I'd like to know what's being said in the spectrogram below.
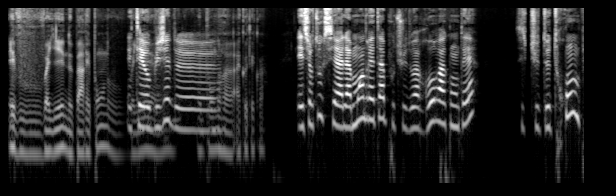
et vous voyez ne pas répondre. Vous Et t'es obligé euh, de. répondre euh, à côté quoi. Et surtout que si à la moindre étape où tu dois re-raconter, si tu te trompes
